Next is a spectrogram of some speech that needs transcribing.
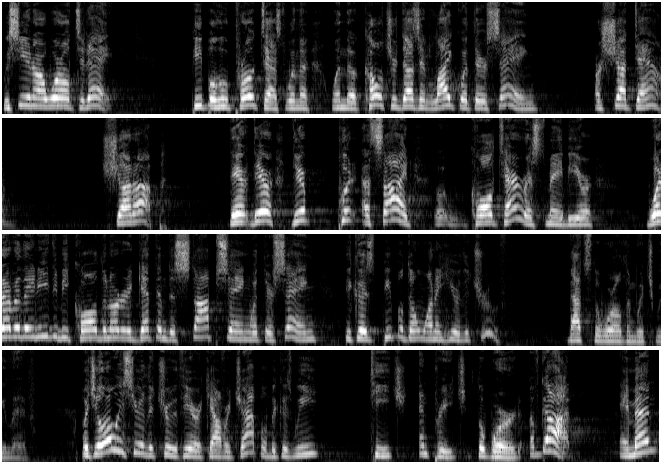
We see in our world today people who protest when the, when the culture doesn't like what they're saying are shut down, shut up. They're, they're, they're put aside, uh, called terrorists maybe, or whatever they need to be called in order to get them to stop saying what they're saying because people don't want to hear the truth. That's the world in which we live. But you'll always hear the truth here at Calvary Chapel because we teach, and preach the Word of God. Amen?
